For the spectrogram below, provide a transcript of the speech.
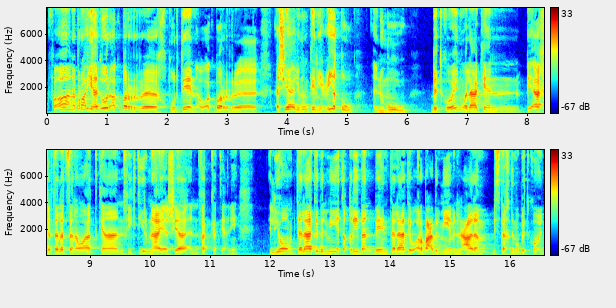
فآه أنا برأيي هدول أكبر آه، خطورتين أو أكبر أشياء اللي ممكن يعيقوا نمو بيتكوين ولكن بآخر ثلاث سنوات كان في كثير من هاي أشياء انفكت. يعني اليوم 3% تقريبا بين 3 و4% من العالم بيستخدموا بيتكوين.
